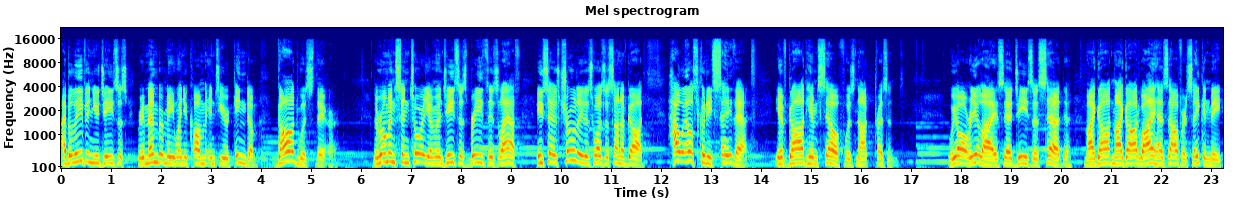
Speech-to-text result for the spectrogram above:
I believe in you, Jesus. Remember me when you come into your kingdom. God was there. The Roman centurion, when Jesus breathed his last, he says, Truly, this was the Son of God. How else could he say that if God himself was not present? We all realize that Jesus said, My God, my God, why hast thou forsaken me?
